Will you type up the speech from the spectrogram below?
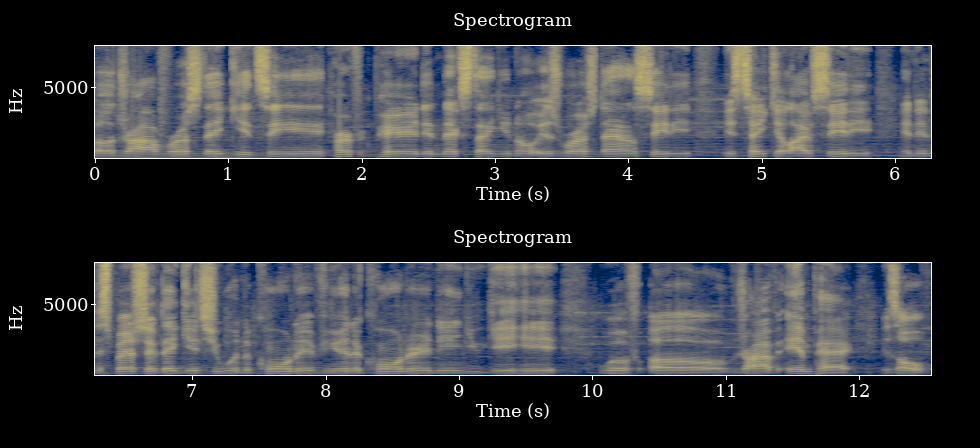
a drive rush that gets in, perfect parry, then next thing you know is rush down city, is take your City, and then especially if they get you in the corner, if you're in the corner and then you get hit with uh drive impact, is over.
